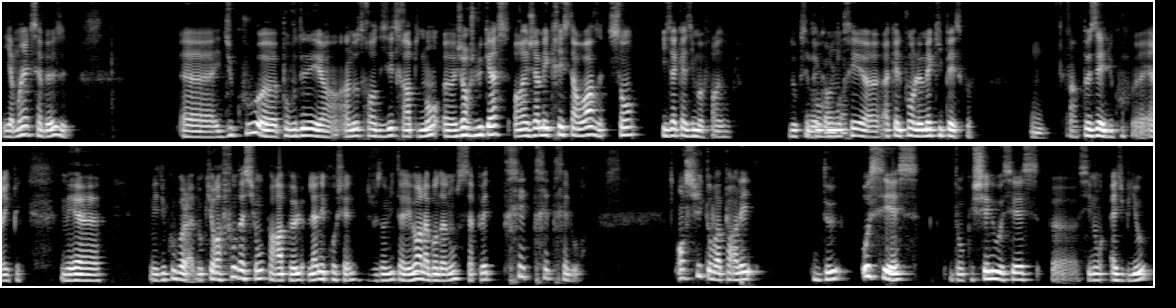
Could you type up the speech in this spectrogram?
il y a moyen que ça buzz. Euh, et du coup, euh, pour vous donner un, un autre ordre d'idée très rapidement, euh, George Lucas aurait jamais créé Star Wars sans Isaac Asimov, par exemple. Donc, c'est pour vous montrer à quel point le mec il pèse, quoi. Hmm. Enfin, pesait, du coup, RIP. Mais, mais du coup, voilà. Donc, il y aura Fondation par Apple l'année prochaine. Je vous invite à aller voir la bande-annonce. Ça peut être très, très, très lourd. Ensuite, on va parler de OCS. Donc, chez nous, OCS, euh, sinon HBO.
